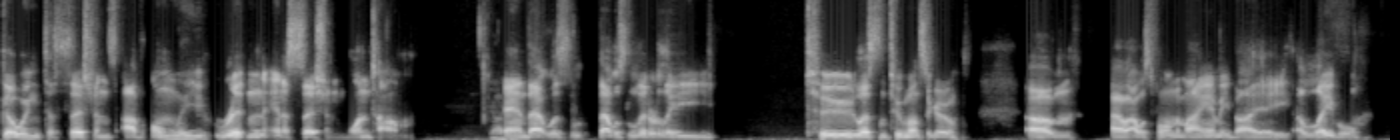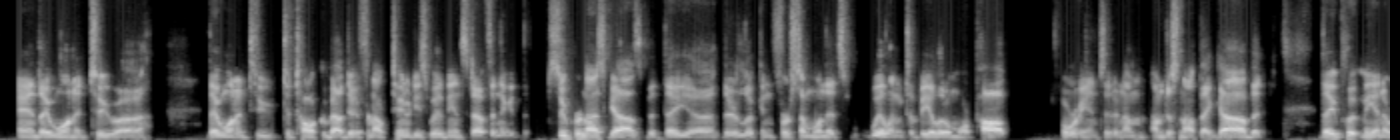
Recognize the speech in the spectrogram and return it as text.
going to sessions, I've only written in a session one time. And that was that was literally two less than two months ago. Um, I, I, was flown to Miami by a, a label, and they wanted to uh, they wanted to to talk about different opportunities with me and stuff. And they're super nice guys, but they uh, they're looking for someone that's willing to be a little more pop oriented, and I'm I'm just not that guy. But they put me in a,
